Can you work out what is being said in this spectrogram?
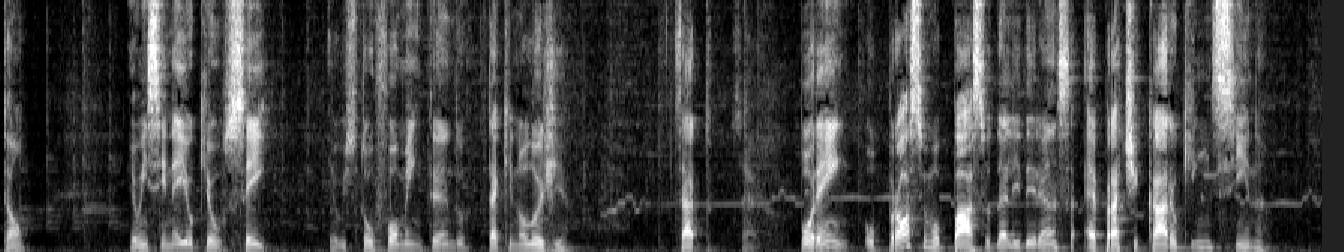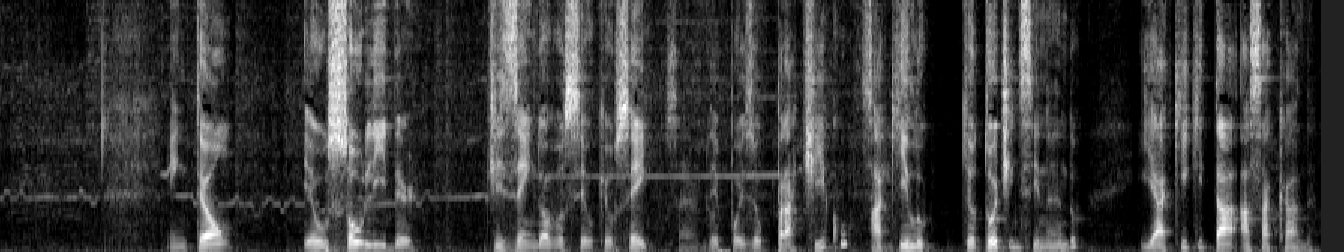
Então, eu ensinei o que eu sei, eu estou fomentando tecnologia. Certo? Certo. Porém, o próximo passo da liderança é praticar o que ensina. Então, eu sou líder dizendo a você o que eu sei, Certo. depois eu pratico Sim. aquilo que eu tô te ensinando e é aqui que tá a sacada.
